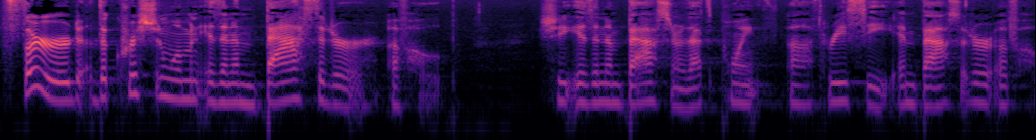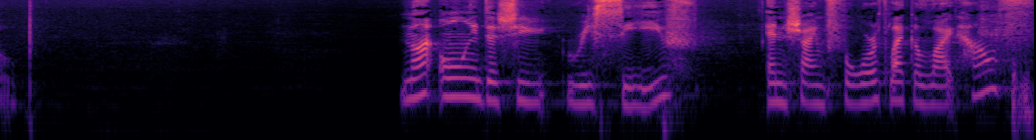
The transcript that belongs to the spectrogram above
Third, the Christian woman is an ambassador of hope. She is an ambassador. That's point uh, 3c, ambassador of hope. Not only does she receive and shine forth like a lighthouse,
